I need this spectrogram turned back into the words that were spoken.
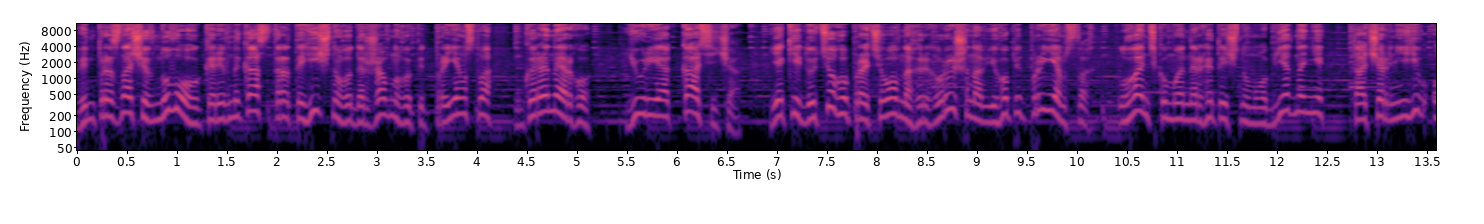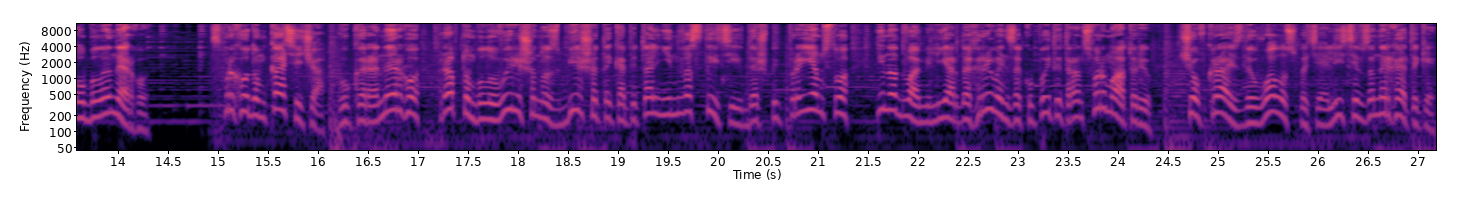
Він призначив нового керівника стратегічного державного підприємства Укренерго Юрія Касіча, який до цього працював на Григоришина в його підприємствах Луганському енергетичному об'єднанні та Чернігів Обленерго. З приходом Касіча в Укренерго раптом було вирішено збільшити капітальні інвестиції в держпідприємство і на 2 мільярда гривень закупити трансформаторів, що вкрай здивувало спеціалістів з енергетики.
